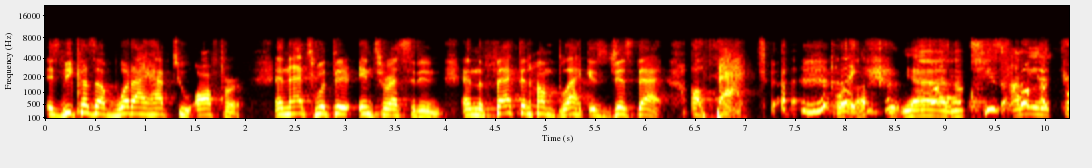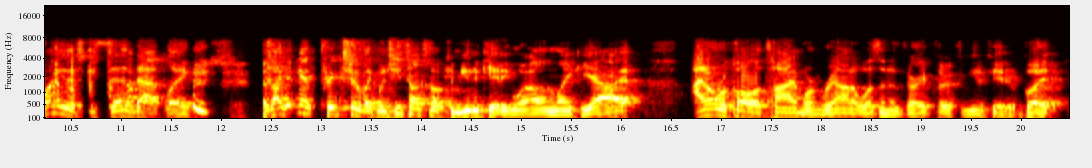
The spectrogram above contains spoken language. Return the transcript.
It's because of what I have to offer. And that's what they're interested in. And the fact that I'm black is just that a fact. like, well, yeah, no, she's, I mean, it's funny that she said that, like, because I can't picture, like, when she talks about communicating well, I'm like, yeah, I, I don't recall a time where Rihanna wasn't a very clear communicator. But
